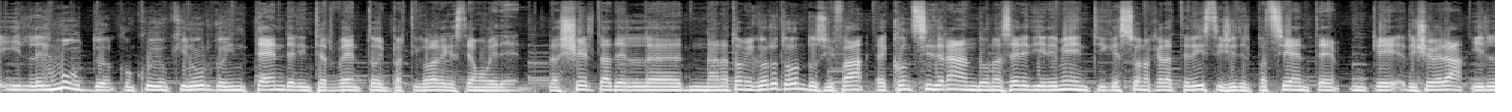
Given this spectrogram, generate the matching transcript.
il- il mood con cui un chirurgo intende l'intervento in particolare che stiamo vedendo. La scelta dell'anatomico rotondo si fa eh, considerando una serie di elementi che sono caratteristici del paziente che riceverà il-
